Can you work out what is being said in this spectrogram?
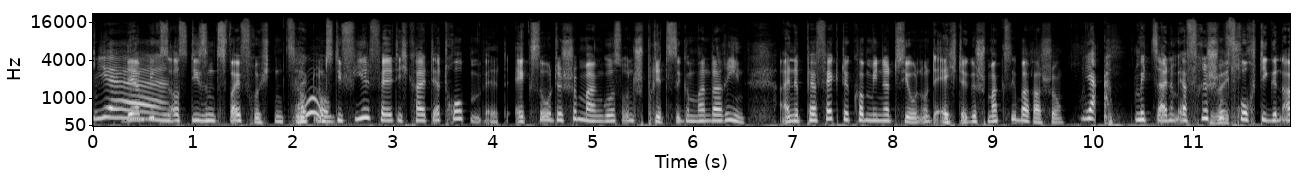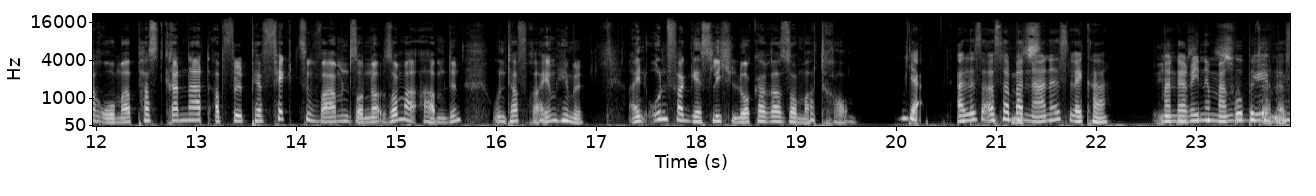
Yeah. Der Mix aus diesen zwei Früchten zeigt oh. uns die Vielfältigkeit der Tropenwelt. Exotische Mangos und spritzige Mandarinen. Eine perfekte Kombination und echte Geschmacksüberraschung. Ja. Mit seinem erfrischend fruchtigen Aroma passt Granatapfel perfekt zu warmen Sonne Sommerabenden unter freiem Himmel. Ein unvergesslich lockerer Sommertraum. Ja, alles außer Banane ist lecker. Mandarine, Mango, besonders.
